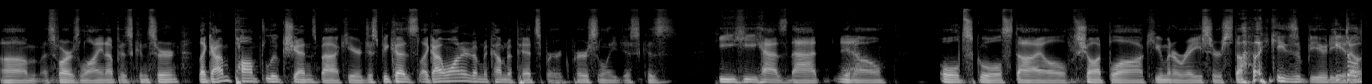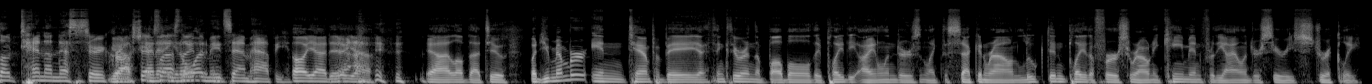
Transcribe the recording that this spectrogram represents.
Um, as far as lineup is concerned, like I'm pumped Luke Schenn's back here just because like I wanted him to come to Pittsburgh personally, just because he he has that you Yeah. know old school style shot block human eraser style. like he's a beauty. He you doled know? out ten unnecessary Yeah, cross checks and, uh, last you know night what? and made Sam happy. Oh yeah, I did. Yeah. Yeah. yeah, I love that too. But you remember in Tampa Bay, I think they were in the bubble. They played the Islanders in like the second round. Luke didn't play the first round. He came in for the Islanders series strictly.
